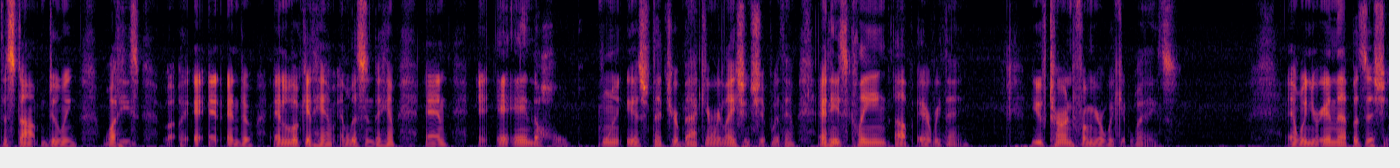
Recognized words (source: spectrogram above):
to stop doing what he's uh, and and to, and look at him and listen to him. And and the whole point is that you're back in relationship with him and he's cleaned up everything you've turned from your wicked ways. And when you're in that position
